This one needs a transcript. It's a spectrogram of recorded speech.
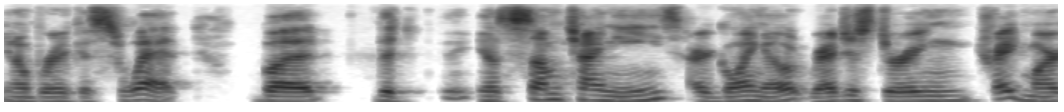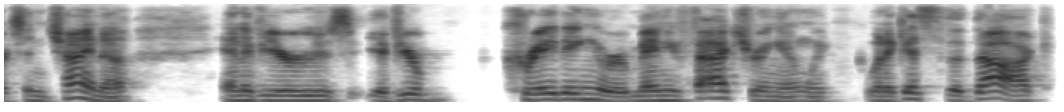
you know break a sweat. But the you know some Chinese are going out registering trademarks in China, and if you're if you're creating or manufacturing and when it gets to the dock,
